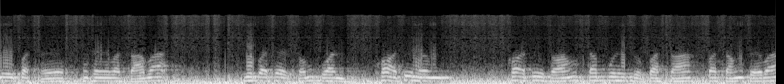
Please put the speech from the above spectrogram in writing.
รูปเทเทวสาวะรูปเทศสมควร ข้อที่หนึ่งข้อที่สองสัมพุริสุปัสสาประสังเสวะ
